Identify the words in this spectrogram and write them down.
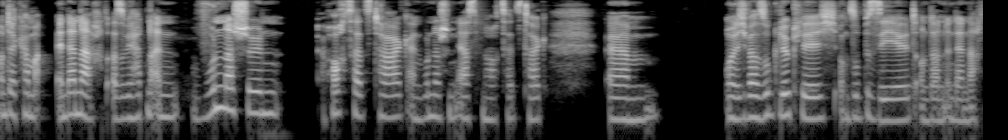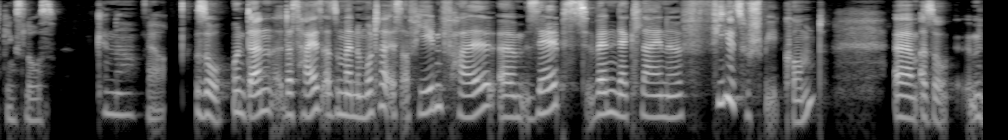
Und der kam in der Nacht. Also wir hatten einen wunderschönen Hochzeitstag, einen wunderschönen ersten Hochzeitstag. Ähm, und ich war so glücklich und so beseelt. Und dann in der Nacht ging's los. Genau. Ja. So, und dann, das heißt also, meine Mutter ist auf jeden Fall, ähm, selbst wenn der Kleine viel zu spät kommt, ähm, also im,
